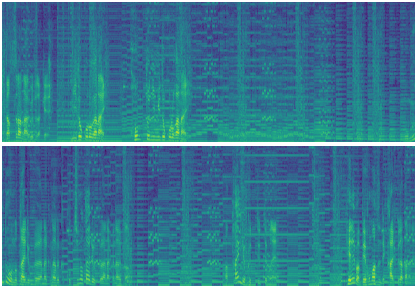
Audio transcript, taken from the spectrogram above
ひたすら殴るだけ。見どころがない。本当に見どころがない。もう無道の体力がなくなるかこっちの体力がなくなるか、まあ、体力って言ってもね減ればベホマズンで回復だからね。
